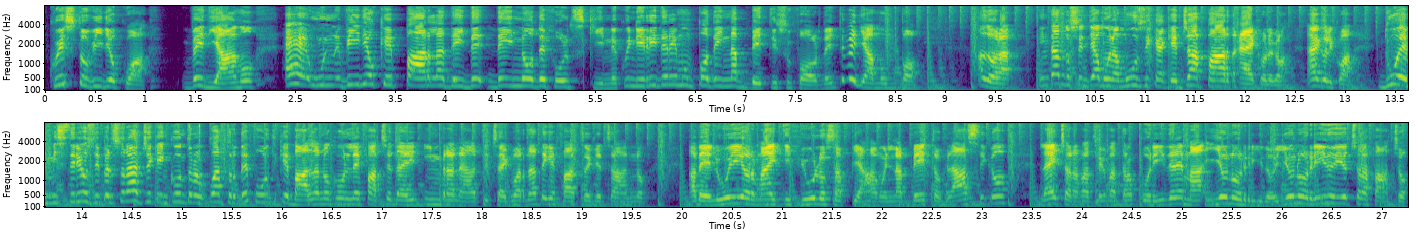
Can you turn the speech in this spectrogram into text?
questo video qua. Vediamo, è un video che parla dei, de dei no default skin, quindi rideremo un po' dei nabbetti su Fortnite, vediamo un po'. Allora, intanto sentiamo una musica che già parte... Eccoli qua, eccoli qua. Due misteriosi personaggi che incontrano quattro default che ballano con le facce da imbranati. Cioè, guardate che facce che hanno. Vabbè, lui ormai Tifiu lo sappiamo, il nabbetto classico. Lei c'ha una faccia che fa troppo ridere, ma io non rido, io non rido, io ce la faccio.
